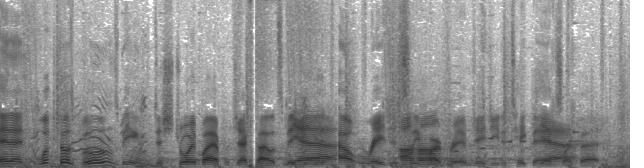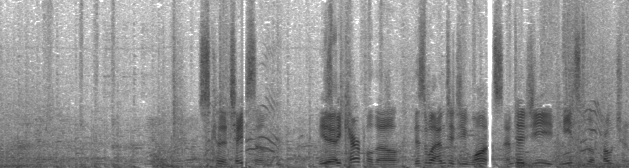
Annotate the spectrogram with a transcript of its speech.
And then with those balloons being destroyed by a projectile, it's making Yeah. it outrageously Uh-huh. hard for MJG to take the edge like that. Just gonna chase him. He needs Yeah. to be careful though. This is what MJG wants. MJG needs to approach him.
